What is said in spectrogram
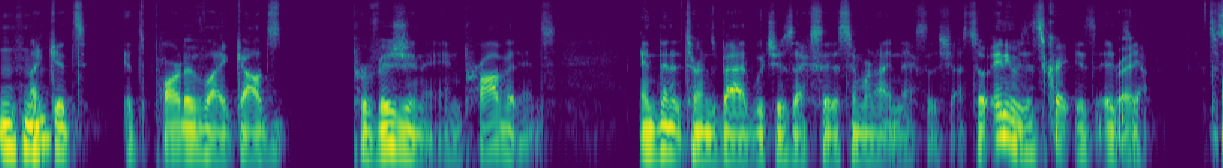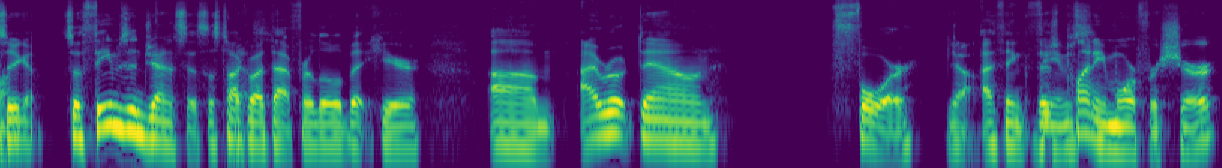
Mhm. Like it's it's part of like God's provision and providence, and then it turns bad, which is Exodus, and we're not in Exodus yet. So, anyways, it's great. It's, it's Right. yeah, it's So fun. you go. So themes in Genesis. Let's talk Yes. about that for a little bit here. Um, I wrote down four. Yeah. I think There's themes. plenty more for sure,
